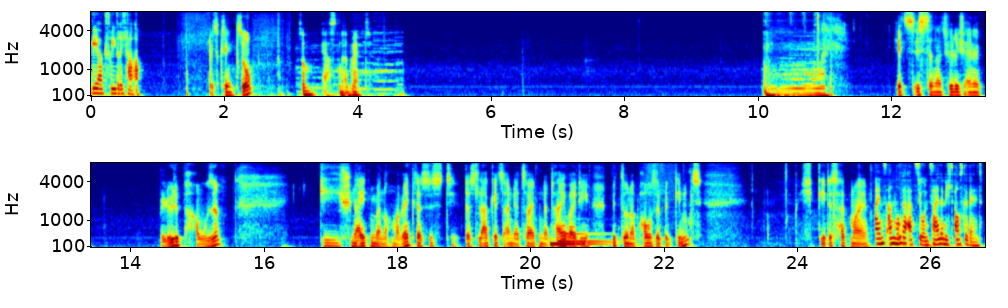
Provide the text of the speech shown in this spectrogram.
Georg Friedrich H.A. Jetzt klingt so. Zum ersten Advent. Jetzt ist da natürlich eine blöde Pause. Die schneiden wir nochmal weg. Das, ist, das lag jetzt an der zweiten Datei, weil die mit so einer Pause beginnt. Ich gehe deshalb mal 1 an Moderation Zeile nicht ausgewählt.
